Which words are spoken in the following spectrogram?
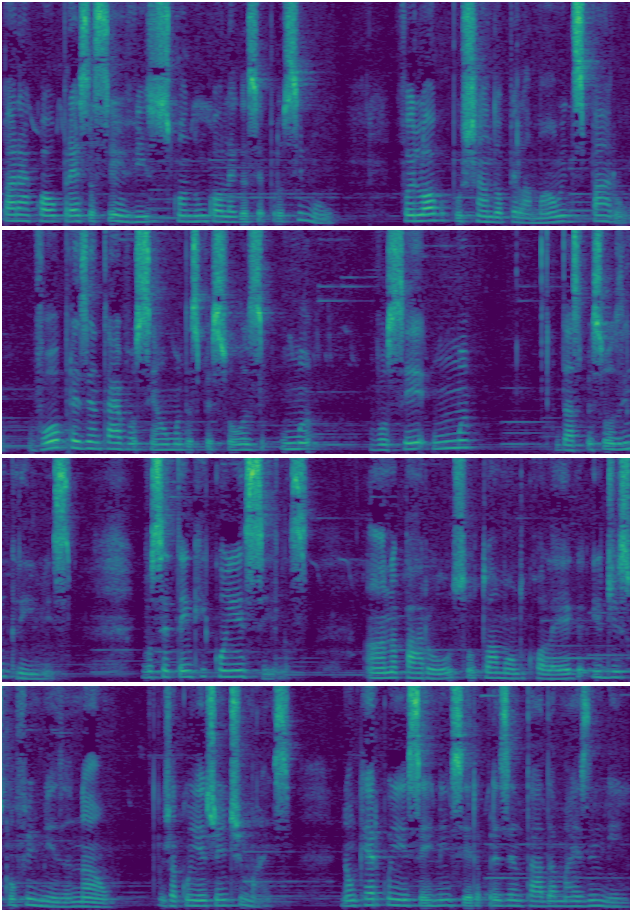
para a qual presta serviços quando um colega se aproximou. Foi logo puxando-a pela mão e disparou. Vou apresentar você a uma das pessoas, uma você uma das pessoas incríveis. Você tem que conhecê-las. Ana parou, soltou a mão do colega e disse com firmeza: Não, já conheço gente demais. Não quero conhecer nem ser apresentada a mais ninguém.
